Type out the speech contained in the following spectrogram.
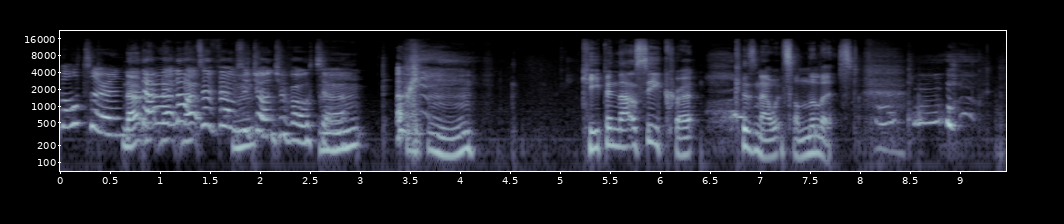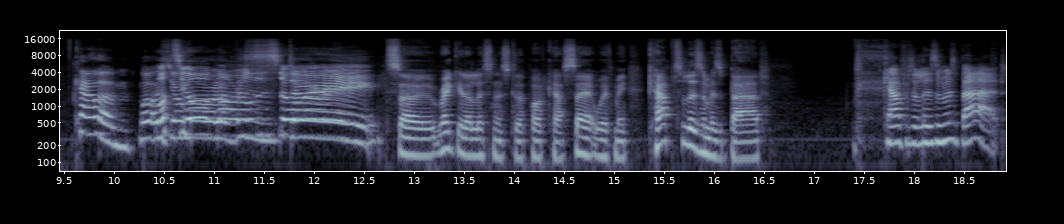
Travolta and No, There no, are no, lots no. of films with mm. John Travolta. Mm. okay. Mm. Keeping that a secret, because now it's on the list. Callum, what was What's your, your moral, moral of of the the story? story? So, regular listeners to the podcast, say it with me. Capitalism is bad. Capitalism is bad.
